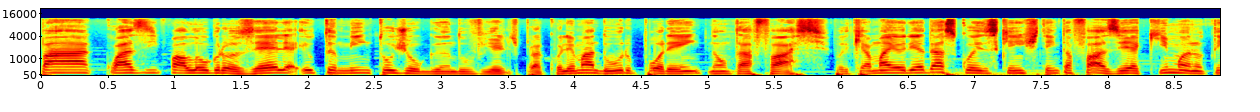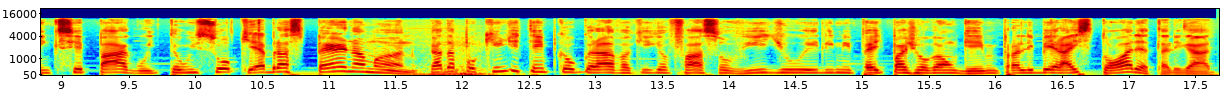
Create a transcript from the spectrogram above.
pá, quase falou groselha. Eu também tô jogando verde pra colher maduro, porém não tá fácil. Porque a maioria das coisas que a gente tenta fazer aqui, mano, tem que ser pago. Então isso quebra as pernas, mano. Cada pouquinho de tempo que eu gravo aqui, que eu faço o vídeo, ele me pede pra jogar um game pra liberar a história, tá ligado?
